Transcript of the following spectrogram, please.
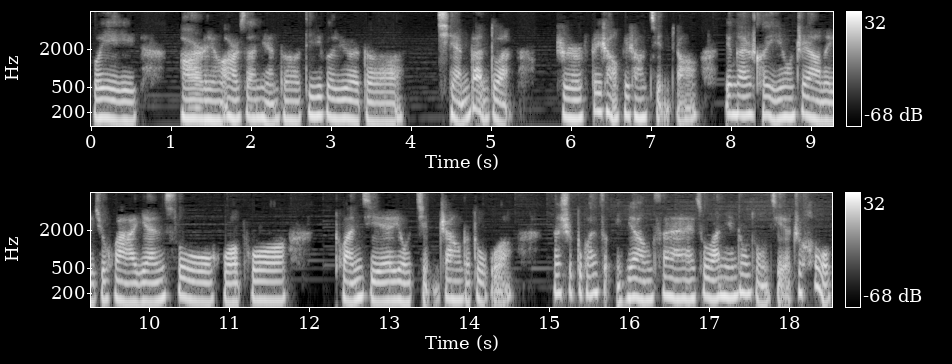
所以，二零二三年的第一个月的前半段是非常非常紧张，应该可以用这样的一句话：严肃、活泼、团结又紧张的度过。但是不管怎么样，在做完年终总结之后。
